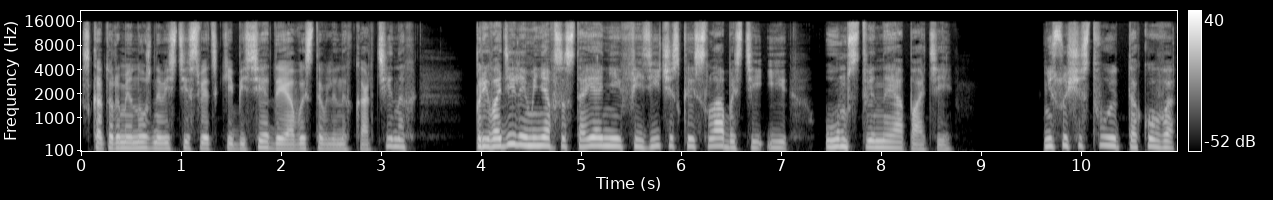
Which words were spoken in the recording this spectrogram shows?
с которыми нужно вести светские беседы о выставленных картинах, приводили меня в состояние физической слабости и умственной апатии. Не существует такого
